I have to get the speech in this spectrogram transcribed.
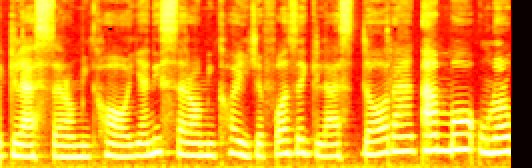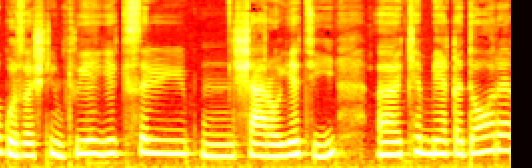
گلس سرامیک ها یعنی سرامیک هایی که فاز گلس دارن اما اونا رو گذاشتیم توی یک سری شرایطی که مقدار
